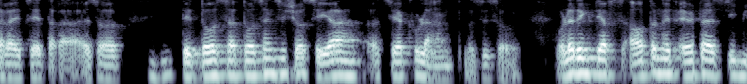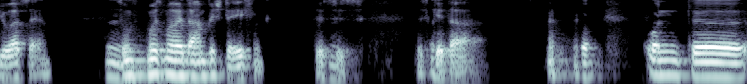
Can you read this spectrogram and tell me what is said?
etc. Also mhm. die, da, da, sind sie schon sehr, sehr kulant, muss ich sagen. Allerdings darf das Auto nicht älter als sieben Jahre sein. Mhm. Sonst muss man halt dann bestechen. Das, mhm. ist, das geht auch. Und äh,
